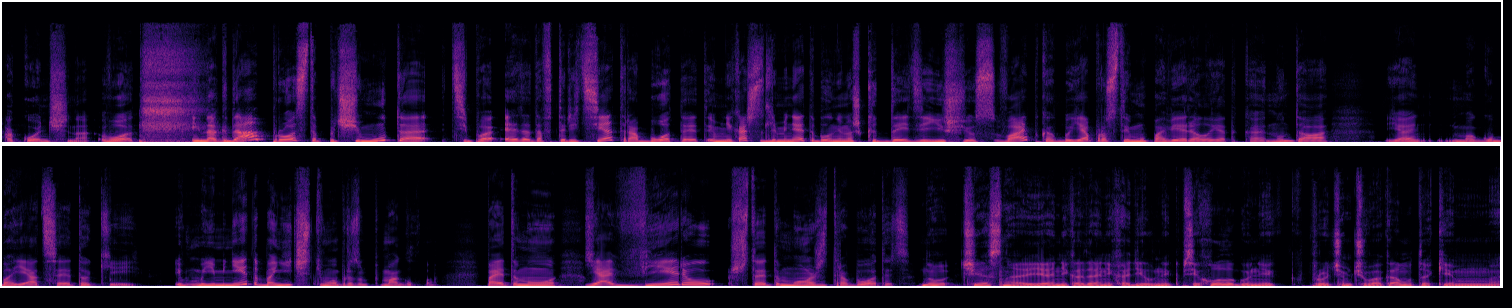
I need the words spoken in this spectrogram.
окончена. Вот. Иногда просто почему-то, типа, этот авторитет работает. И мне кажется, для меня это был немножко daddy issues vibe, как бы я просто ему поверила. Я такая, ну да, я могу бояться, это окей. И, и мне это магическим образом помогло. Поэтому я верю, что это может работать. Ну, честно, я никогда не ходил ни к психологу, ни к прочим чувакам таким.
